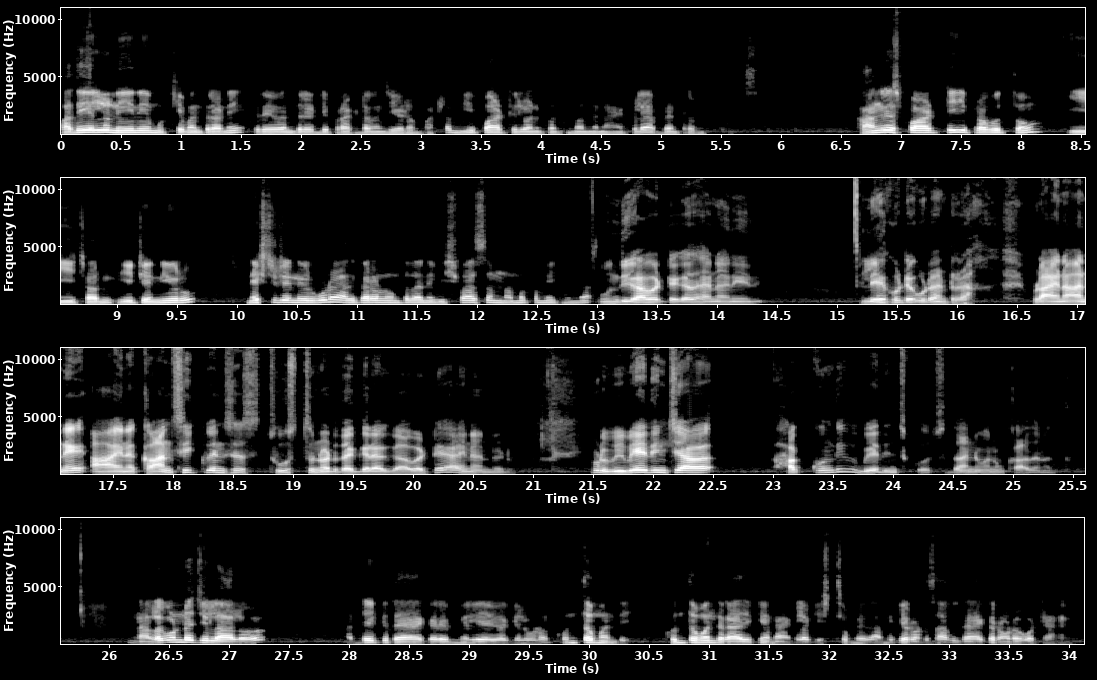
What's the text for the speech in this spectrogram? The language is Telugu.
పదేళ్ళు నేనే ముఖ్యమంత్రి అని రేవంత్ రెడ్డి ప్రకటన చేయడం పట్ల మీ పార్టీలోని కొంతమంది నాయకులే అభ్యంతరం కాంగ్రెస్ పార్టీ ప్రభుత్వం ఈ ఈ టెన్యూర్ నెక్స్ట్ టెన్యూర్ కూడా అధికారంలో ఉంటుందనే విశ్వాసం నమ్మకం మీకుందా? ఉంది కాబట్టే కదా ఆయన అనేది. లేకుంటే కూడా అంటారా? ఇప్పుడు ఆయన అనే ఆయన కాన్సిక్వెన్సెస్ చూస్తున్నాడు దగ్గర కాబట్టే ఆయన అన్నాడు. ఇప్పుడు విభేదించే హక్కు ఉంది విభేదించుకోవచ్చు. దాన్ని మనం కాదనద్దు. నల్గొండ జిల్లాలో అధ్యక్ష దయాకర్ ఎమ్మెల్యేగా గెలవడం కొంతమంది కొంతమంది రాజకీయ నాయకులకు ఇష్టం లేదు. అందుకే రెండు సార్లు దయాకర్ ఓడగొట్టారని.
